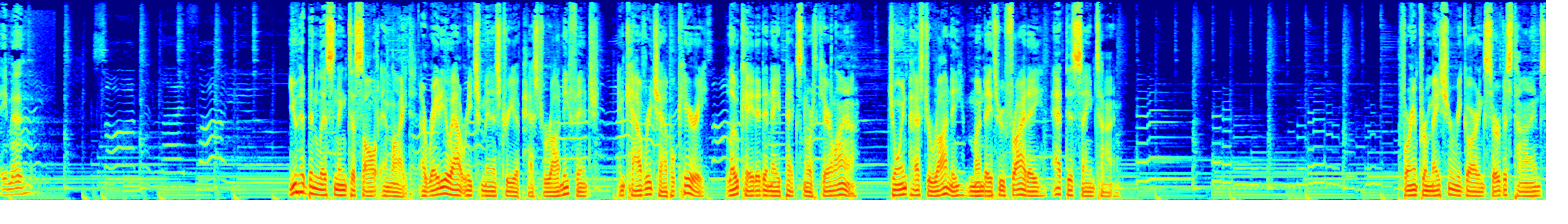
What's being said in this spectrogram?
Amen. You have been listening to Salt and Light, a radio outreach ministry of Pastor Rodney Finch and Calvary Chapel Cary, located in Apex, North Carolina. Join Pastor Rodney Monday through Friday at this same time. For information regarding service times,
